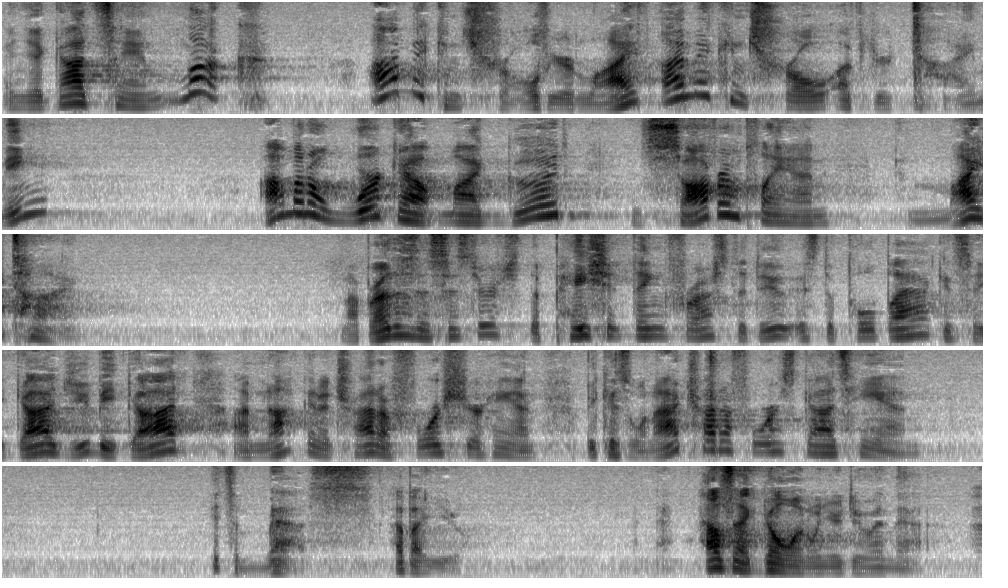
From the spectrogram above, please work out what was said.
And yet God's saying, Look, I'm in control of your life, I'm in control of your timing. I'm going to work out my good and sovereign plan in my time. My brothers and sisters, the patient thing for us to do is to pull back and say, God, you be God. I'm not going to try to force your hand because when I try to force God's hand, it's a mess. How about you? How's that going when you're doing that? Uh.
